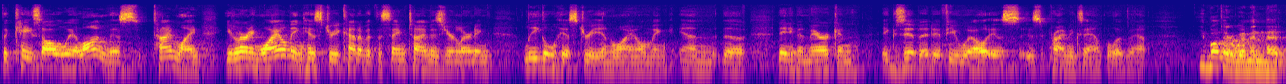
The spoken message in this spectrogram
the case all the way along this timeline. You're learning Wyoming history kind of at the same time as you're learning legal history in Wyoming. And the Native American exhibit, if you will, is, is a prime example of that. You both are women that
